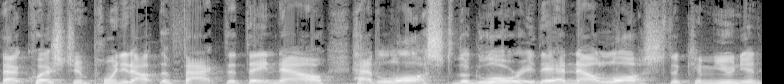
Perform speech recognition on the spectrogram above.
that question pointed out the fact that they now had lost the glory. They had now lost the communion.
